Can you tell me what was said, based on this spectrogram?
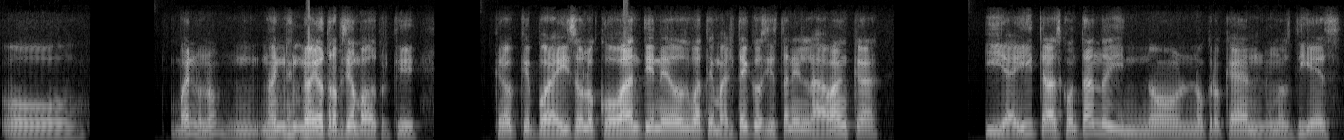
o... Bueno, no, no hay, no hay otra opción, vamos, porque creo que por ahí solo Cobán tiene dos guatemaltecos y están en la banca y ahí te vas contando y no, no creo que hayan unos 10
